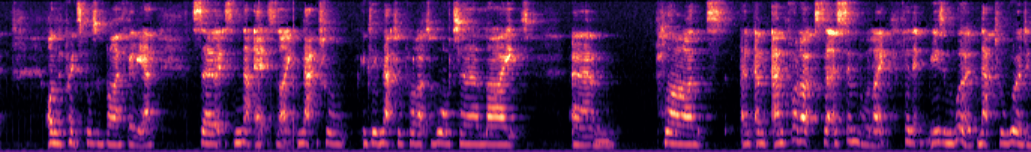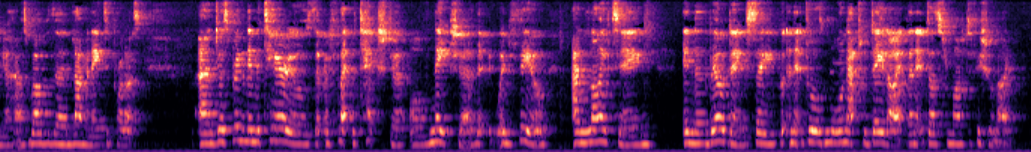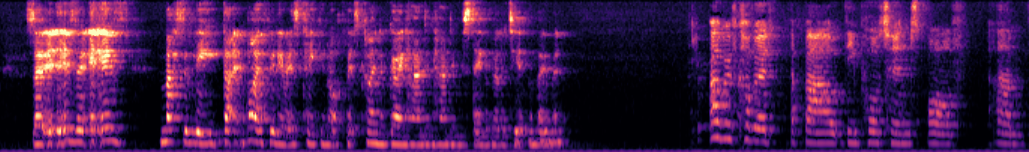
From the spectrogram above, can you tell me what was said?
on the principles of biophilia. So it's na- it's like natural, including natural products, water, light, um, plants, and, and, and products that are simple, like fill it, using wood, natural wood in your house, rather than laminated products. And just bringing in materials that reflect the texture of nature that and feel and lighting in the building. So you and it draws more natural daylight than it does from artificial light. So it is a, it is massively that biophilia is taking off. It's kind of going hand in hand in sustainability at the moment we've covered about the importance of um,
